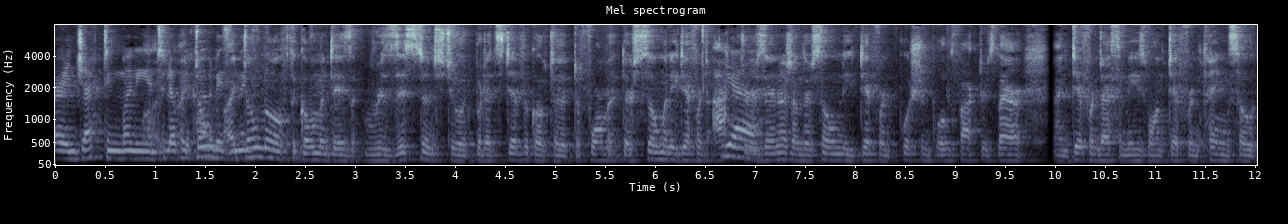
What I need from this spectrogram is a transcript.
are injecting money into local I economies. I don't know if the government is resistant to it, but it's difficult to, to form it. There's so many different actors Yeah. in it, and there's so many different push and pull factors there, and different SMEs want different things. So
